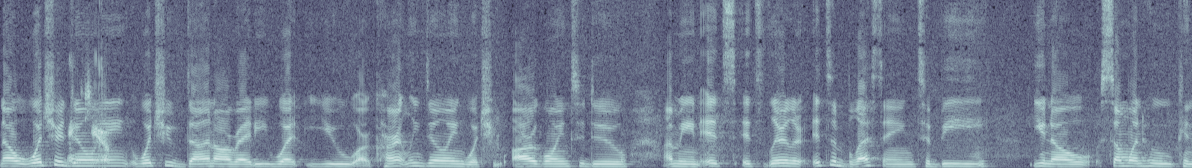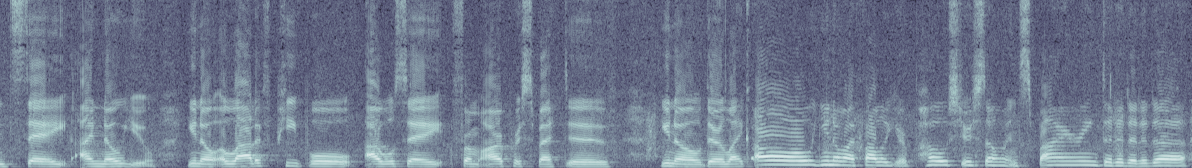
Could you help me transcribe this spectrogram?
No, what you're Thank doing, you. what you've done already, what you are currently doing, what you are going to do. I mean, it's it's literally it's a blessing to be you know, someone who can say, I know you. You know, a lot of people, I will say, from our perspective, you know, they're like, oh, you know, I follow your post, you're so inspiring, da da da da da.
